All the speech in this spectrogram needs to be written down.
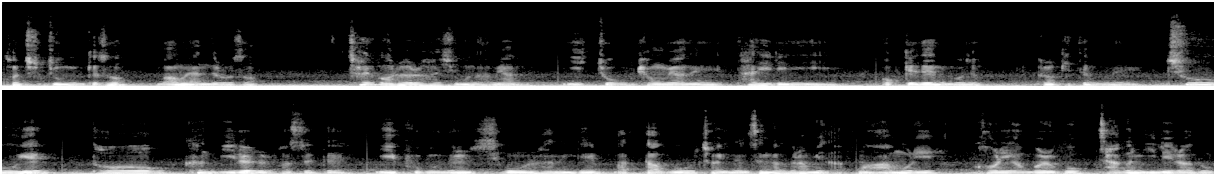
건축주분께서 마음에 안 들어서 철거를 하시고 나면 이쪽 벽면에 타일이 없게 되는 거죠. 그렇기 때문에 추후에 더 큰 미래를 봤을 때 이 부분을 시공을 하는 게 맞다고 저희는 생각을 합니다. 뭐 아무리 거리가 멀고 작은 일이라도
